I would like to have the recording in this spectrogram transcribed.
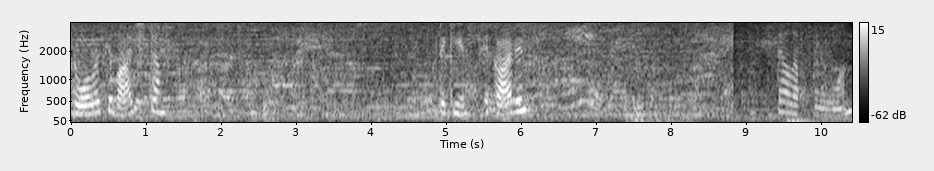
Столики, бачите. Такі цікаві. Телефон.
